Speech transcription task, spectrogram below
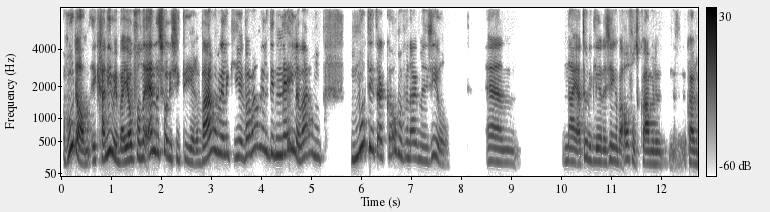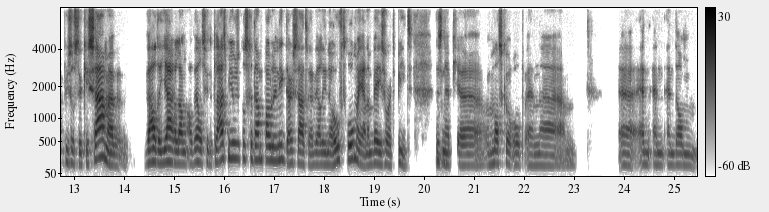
Hoe dan? Ik ga niet meer bij Joop van der Ende solliciteren. Waarom wil ik hier, waarom wil ik dit nelen? Waarom moet dit er komen vanuit mijn ziel? En nou ja, toen ik leerde zingen bij Alfons kwamen de, kwamen de puzzelstukjes samen. We hadden jarenlang al wel Sinterklaas musicals gedaan, Paul en ik. Daar zaten we wel in de hoofdrol. Maar ja, dan ben je Zwarte Piet. Dus dan heb je een masker op en, uh, uh, en, en, en dan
